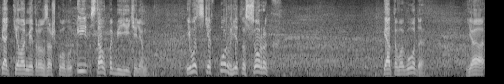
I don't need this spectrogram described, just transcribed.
5 километров за школу и стал победителем. И вот с тех пор, где-то 45 -го года, я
